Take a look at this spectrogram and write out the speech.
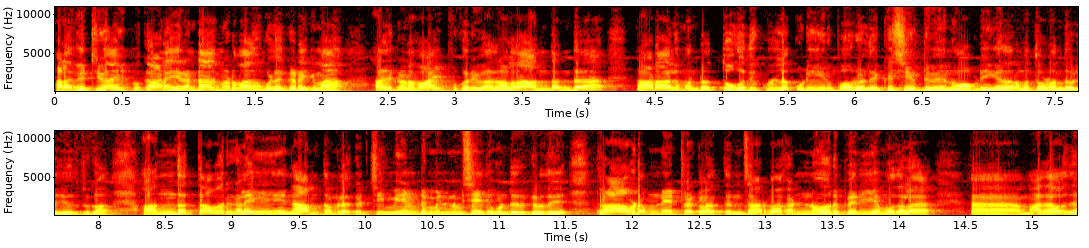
ஆனால் வெற்றி வாய்ப்புக்கான இரண்டாவது இடமாவது உங்களுக்கு கிடைக்குமா? அதுக்கான வாய்ப்பு குறைவு. அதனால தான் அந்தந்த நாடாளுமன்ற தொகுதிக்குள்ளே குடியிருப்பவர்களுக்கு சீட்டு வேணும் அப்படிங்கிறத நம்ம தொடர்ந்து வலியுறுத்திருக்கோம் அந்த தவறுகளை நாம் தமிழர் கட்சி மீண்டும் மீண்டும் செய்து கொண்டு இருக்கிறது திராவிட முன்னேற்ற கழகத்தின் சார்பாக இன்னொரு பெரிய முதல அதாவது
